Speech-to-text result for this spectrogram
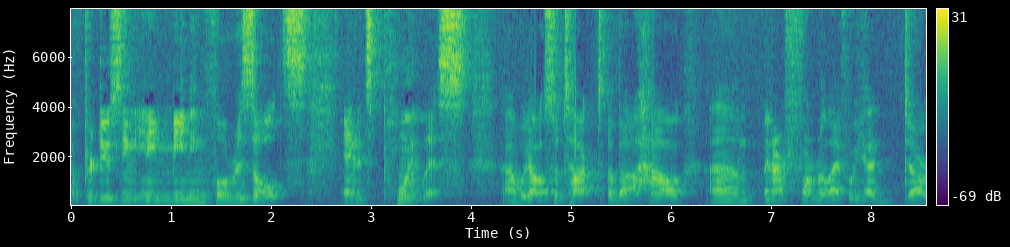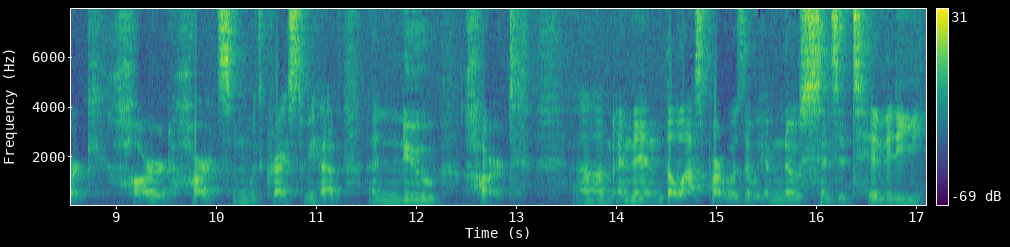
of producing any meaningful results and it's pointless. Uh, we also talked about how um, in our former life we had dark, hard hearts, and with Christ we have a new heart. Um, and then the last part was that we have no sensitivity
